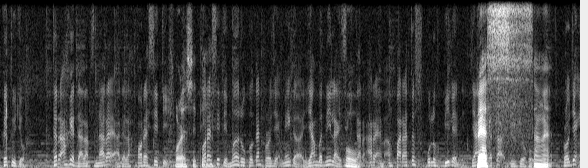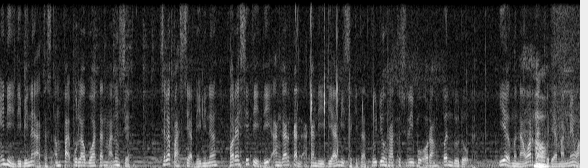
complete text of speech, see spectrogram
Ketujuh, terakhir dalam senarai adalah Forest City. Forest City. Forest City merupakan projek mega yang bernilai Oh. sekitar RM410 bilion yang Best terletak di Johor. sangat. Projek ini dibina atas empat pulau buatan manusia. Selepas siap dibina, Forest City dianggarkan akan didiami sekitar 700,000 orang penduduk. Ia menawarkan Wow. kediaman mewah,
